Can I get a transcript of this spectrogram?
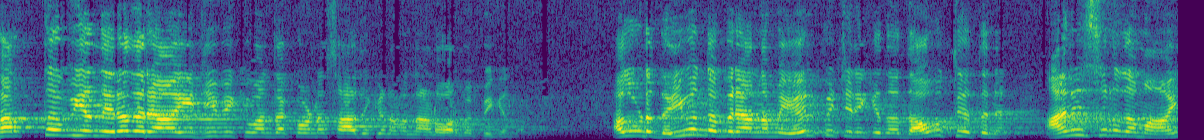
കർത്തവ്യ നിരതരായി ജീവിക്കുവാൻ തക്കവണ്ണം സാധിക്കണമെന്നാണ് ഓർമ്മിപ്പിക്കുന്നത്. അതുകൊണ്ട് ദൈവം തമ്പുരാൻ നമ്മെ ഏൽപ്പിച്ചിരിക്കുന്ന ദൗത്യത്തിന് അനുസൃതമായി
